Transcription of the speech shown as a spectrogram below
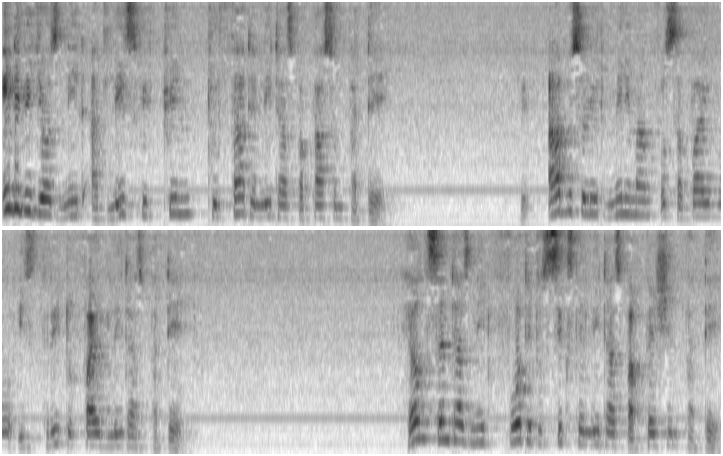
Individuals need at least 15 to 30 liters per person per day. The absolute minimum for survival is 3 to 5 liters per day. Health centers need 40 to 60 liters per patient per day.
